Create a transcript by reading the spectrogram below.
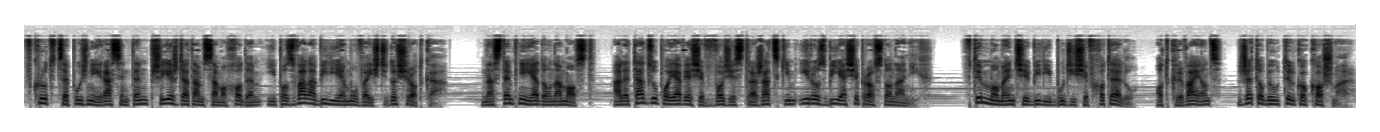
Wkrótce później Rasyn ten przyjeżdża tam samochodem i pozwala Billiemu wejść do środka. Następnie jadą na most, ale Tadzu pojawia się w wozie strażackim i rozbija się prosto na nich. W tym momencie Billy budzi się w hotelu, odkrywając, że to był tylko koszmar.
